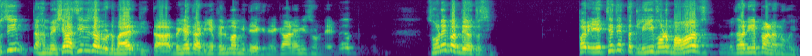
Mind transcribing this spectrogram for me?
ਤੁਸੀਂ ਹਮੇਸ਼ਾ ਅਸੀਂ ਵੀ ਤੁਹਾਨੂੰ ਐਡਮਾਇਰ ਕੀਤਾ, ਹਮੇਸ਼ਾ ਤੁਹਾਡੀਆਂ ਫਿਲਮਾਂ ਵੀ ਦੇਖਨੇ ਗਾਣੇ ਵੀ ਸੁਣਨੇ ਬ- ਸੋਹਣੇ ਬੰਦੇ ਹੋ ਤੁਸੀਂ। ਪਰ ਇੱਥੇ ਤੇ ਤਕਲੀਫ ਹੁਣ ਮਾਵਾਂ ਸਾਡੀਆਂ ਭੈਣਾਂ ਨੂੰ ਹੋਈ।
